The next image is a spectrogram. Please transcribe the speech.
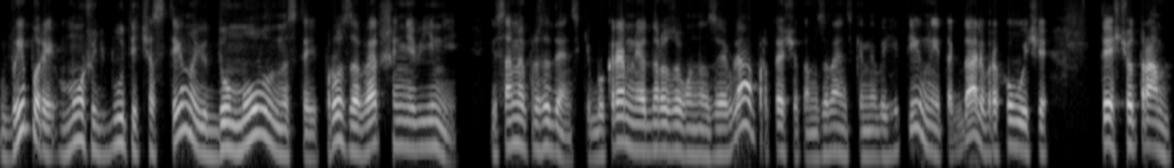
вибори можуть бути частиною домовленостей про завершення війни, і саме президентські, бо Кремль неодноразово не заявляв про те, що там Зеленський нелегітимний і так далі, враховуючи те, що Трамп,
